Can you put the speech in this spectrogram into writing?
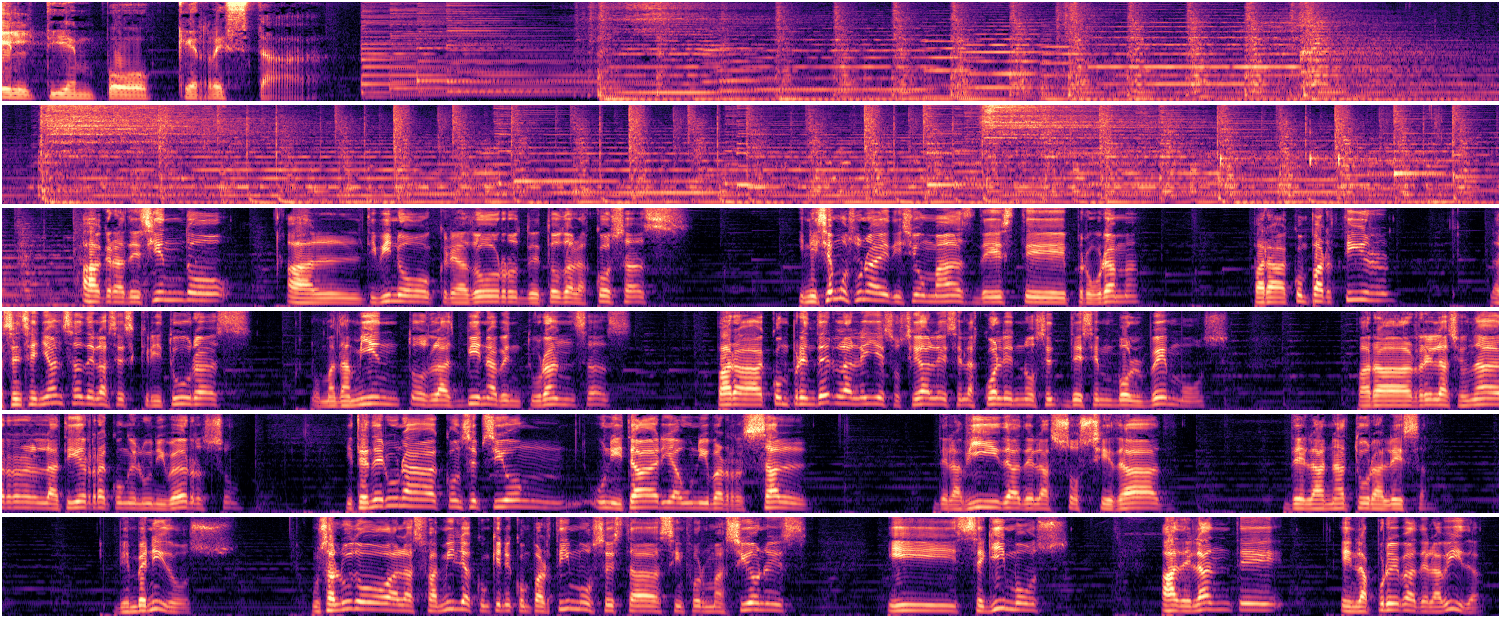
El tiempo que resta. Agradeciendo al divino creador de todas las cosas, iniciamos una edición más de este programa para compartir las enseñanzas de las escrituras, los mandamientos, las bienaventuranzas, para comprender las leyes sociales en las cuales nos desenvolvemos, para relacionar la tierra con el universo y tener una concepción unitaria, universal, de la vida, de la sociedad, de la naturaleza. Bienvenidos. Un saludo a las familias con quienes compartimos estas informaciones y seguimos adelante en la prueba de la vida,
